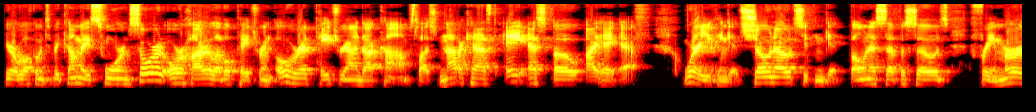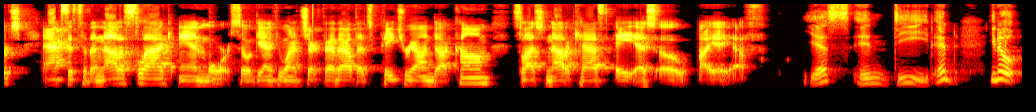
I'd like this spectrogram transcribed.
You're welcome to become a sworn sword or higher level patron over at patreon.com slash Notacast A-S-O-I-A-F, where you can get show notes, you can get bonus episodes, free merch, access to the Nota Slack, and more. So again, if you want to check that out, that's patreon.com slash Notacast A-S-O-I-A-F. Yes, indeed. And, you know,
